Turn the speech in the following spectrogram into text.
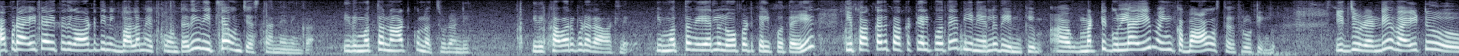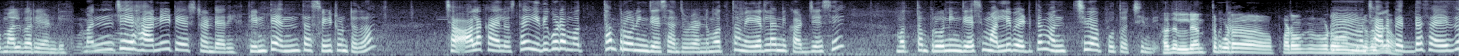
అప్పుడు హైట్ అవుతుంది కాబట్టి దీనికి బలం ఎక్కువ ఉంటుంది. ఇది ఇట్లే ఉంచేస్తాను నేను ఇంకా. ఇది మొత్తం నాటుకున్నది చూడండి. ఇది కవర్ కూడా రావట్లే. ఈ మొత్తం ఏర్లు లోపలికి వెళ్ళిపోతాయి. ఈ పక్కది పక్కకి వెళ్ళిపోతే దీని ఏర్లు దీనికి మట్టి గుల్లయి ఇంకా బాగా వస్తుంది ఫ్రూటింగ్. ఇది చూడండి వైట్ మల్బరీ అండి. మంచి హనీ టేస్ట్ అండి అది. తింటే ఎంత స్వీట్ ఉంటుందో. చాలా కాయలు వస్తాయి. ఇది కూడా మొత్తం ప్రూనింగ్ చేశాను చూడండి. మొత్తం ఏర్లన్నీ కట్ చేసి మొత్తం ప్రూనింగ్ చేసి మళ్ళీ పెడితే మంచిగా పూత వచ్చింది అదే లెంత్ కూడా కూడా చాలా పెద్ద సైజు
